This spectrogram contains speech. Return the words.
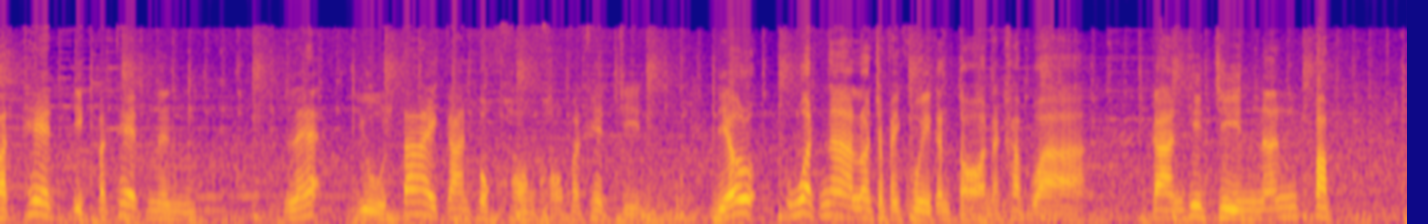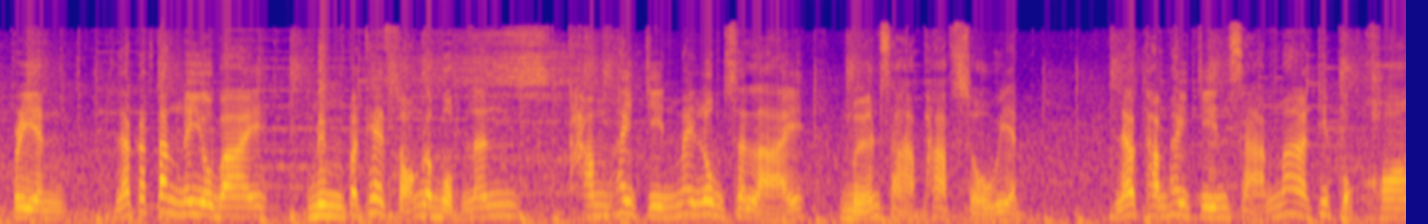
ประเทศอีกประเทศหนึ่ง และอยู่ใต้การปกครองของประเทศจีน เดี๋ยววดหน้าเราจะไปคุยกันต่อนะครับว่า การที่จีนนั้นปรับเปลี่ยนแล้วก็ตั้งนโยบายหนึ่งประเทศสองระบบนั้นทำให้จีนไม่ล่มสลายเหมือนสหภาพโซเวียต แล้วทำให้จีนสามารถที่ปกครอง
